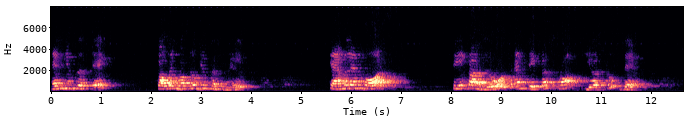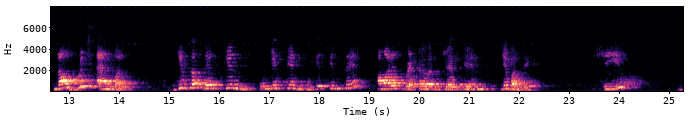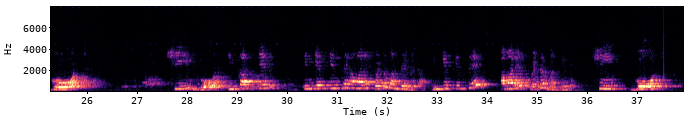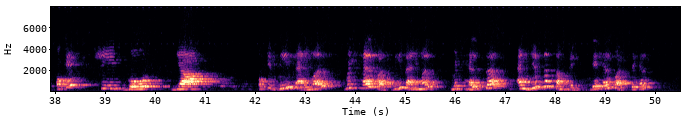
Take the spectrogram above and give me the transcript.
hen gives us eggs cow and buffalo gives us milk camel and horse take our loads and take us from here to there. Now, which animal gives us their skin? उनके skin, उनके skin से हमारे sweater, jerkin ये बनते हैं. Sheep, goat, sheep, goat, इनका skin, इनके skin से हमारे स्वेटर बनते हैं बेटा। इनके स्किन से हमारे स्वेटर बनते हैं। Sheep goat okay sheep goat या okay these animal which help us these animal which help us and give us something they help us they help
